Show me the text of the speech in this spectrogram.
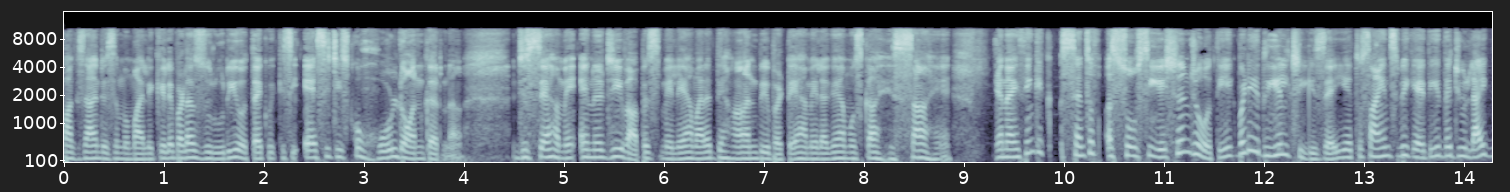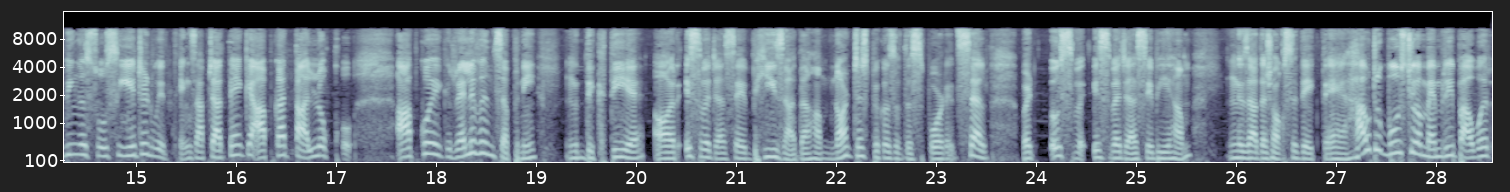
पाकिस्तान जैसे ममालिक के लिए बड़ा ज़रूरी होता है कोई किसी ऐसी चीज़ को होल्ड ऑन करना, जिससे हमें एनर्जी वापस मिले, हमारा ध्यान भी बटे, हमें लगे हम उसका हिस्सा हैं। एंड आई थिंक एक सेंस ऑफ़ एसोसिएशन जो होती है, एक बड़ी रियल चीज़ है। ये तो साइंस भी कहती है that you like being associated with things आप चाहते हैं कि आपका ताल्लुक हो, आपको एक रेलिवेंस अपनी दिखती है, और इस वजह से भी ज़्यादा हम not just because of the sport itself but उस इस वजह से भी हम ज़्यादा शौक से देखते हैं। How to boost your memory power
